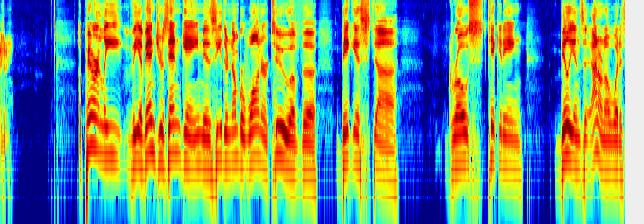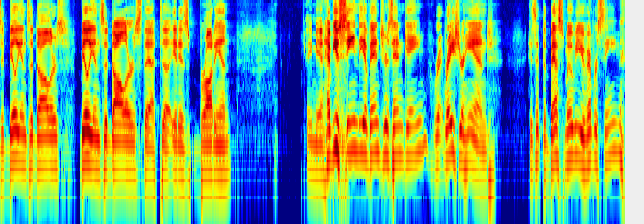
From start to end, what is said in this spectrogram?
apparently, the Avengers Endgame is either number one or two of the biggest uh, gross ticketing billions. I don't know what is it, billions of dollars, billions of dollars that uh, it has brought in. Amen. Have you seen the Avengers Endgame? Ra- raise your hand. Is it the best movie you've ever seen?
